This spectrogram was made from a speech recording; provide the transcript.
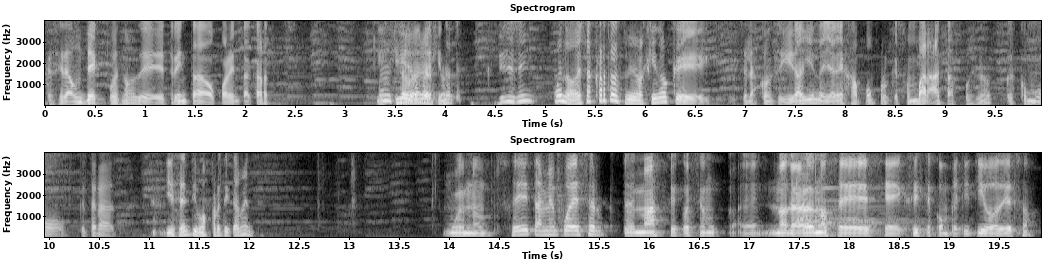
Que será un deck, pues, ¿no? De 30 o 40 cartas. Y Ah, sí, barato. originales. Sí, sí, sí. Bueno, esas cartas me imagino que se las conseguirá alguien allá de Japón porque son baratas, pues, ¿no? Es como, ¿qué será? 10 céntimos prácticamente. Bueno, sí, también puede ser más que cuestión. eh, no, la verdad no sé si existe competitivo de eso.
